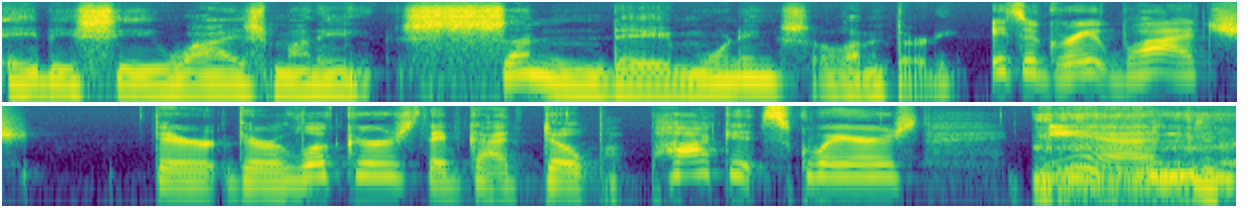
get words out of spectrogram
ABC Wise Money Sunday mornings, 11:30. It's a great watch they're they're lookers. They've got dope pocket squares, and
